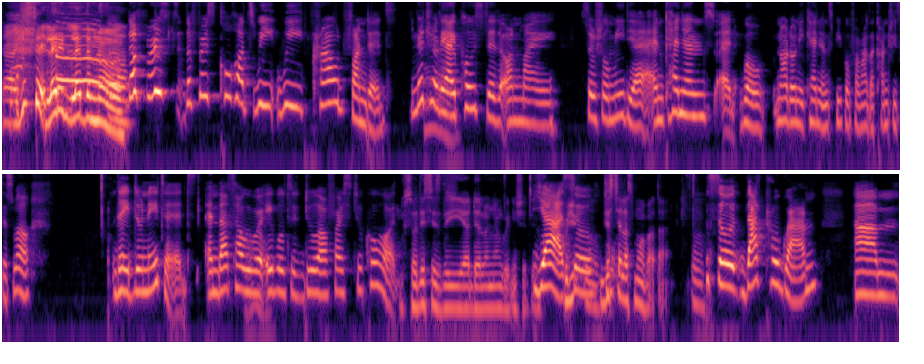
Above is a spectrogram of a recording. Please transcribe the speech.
Yeah, uh, just say let it let them know. The first the first cohorts we we crowdfunded. Literally Oh. i posted on my social media and kenyans and well not only kenyans people from other countries as well they donated and that's how we were able to do our first two cohorts. So this is the uh, delonyango initiative. Yeah Could you- so just tell us more about that? So that program um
